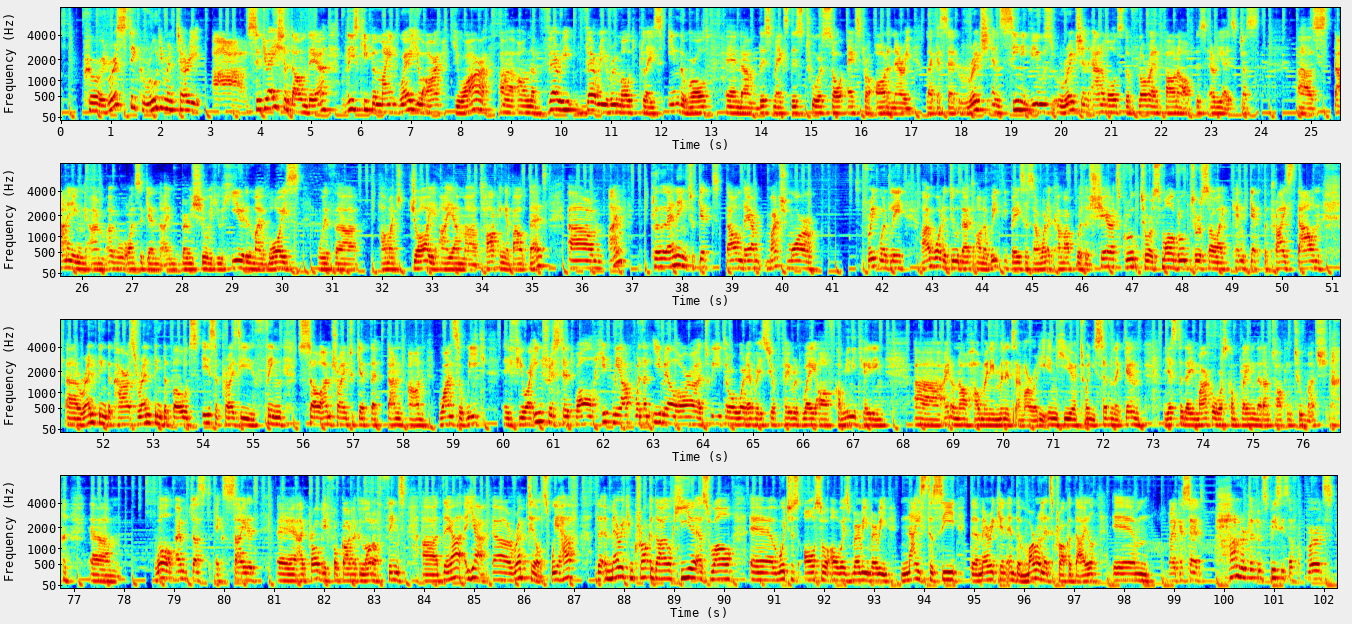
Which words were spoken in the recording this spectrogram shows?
puristic, rudimentary uh, situation down there, please keep in mind where you are. You are uh, on a very, very remote place in the world. And um, this makes this tour so extraordinary. Like I said, rich in scenic views, rich in animals. The flora and fauna of this area is just uh, stunning. I'm, I'm, once again, I'm very sure you hear it in my voice with uh, how much joy I am uh, talking about that. Um, I'm planning to get down there much more frequently. I want to do that on a weekly basis. I want to come up with a shared group tour, small group tour, so I can get the price down. Uh, renting the cars, renting the boats is a pricey thing, so I'm trying to get that done on once a week. If you are interested, well, hit me up with an email or a tweet or whatever is your favorite way of communicating. Uh, I don't know how many minutes I'm already in here. 27 again. Yesterday, Marco was complaining that I'm talking too much. um, well, I'm just excited. Uh, I probably forgot a lot of things. Uh, there are, yeah, uh, reptiles. We have the American crocodile here as well, uh, which is also always very, very nice to see. The American and the Morelet's crocodile. Um, like I said, 100 different species of birds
